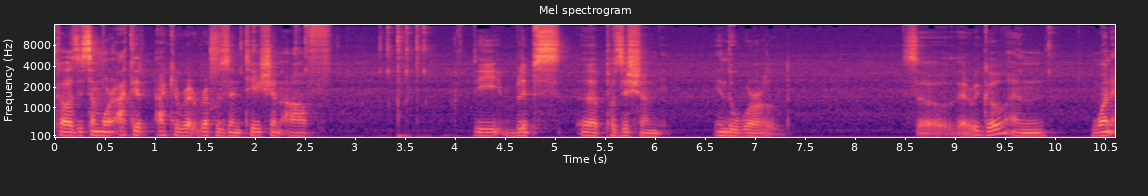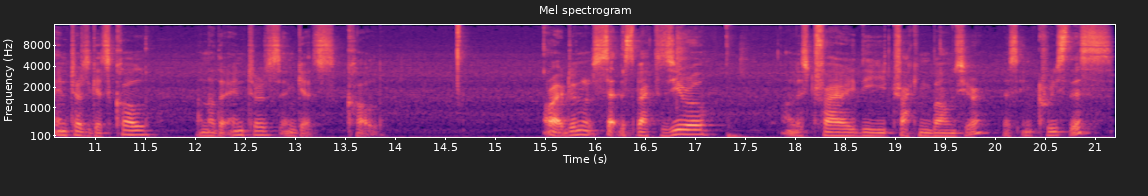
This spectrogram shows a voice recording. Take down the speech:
because it's a more accurate, representation of the blip's uh, position in the world. So there we go. And one enters, gets culled. Another enters and gets culled. All right, we're going to set this back to zero. Let's try the tracking bounds here. Let's increase this.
